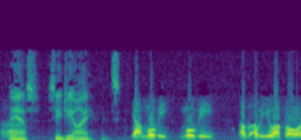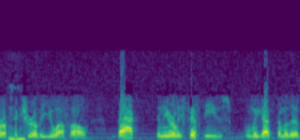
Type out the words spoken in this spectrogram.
Uh, yes, CGI. It's yeah, movie movie of, of a UFO or a mm-hmm. picture of a UFO. Back in the early '50s, when we got some of the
